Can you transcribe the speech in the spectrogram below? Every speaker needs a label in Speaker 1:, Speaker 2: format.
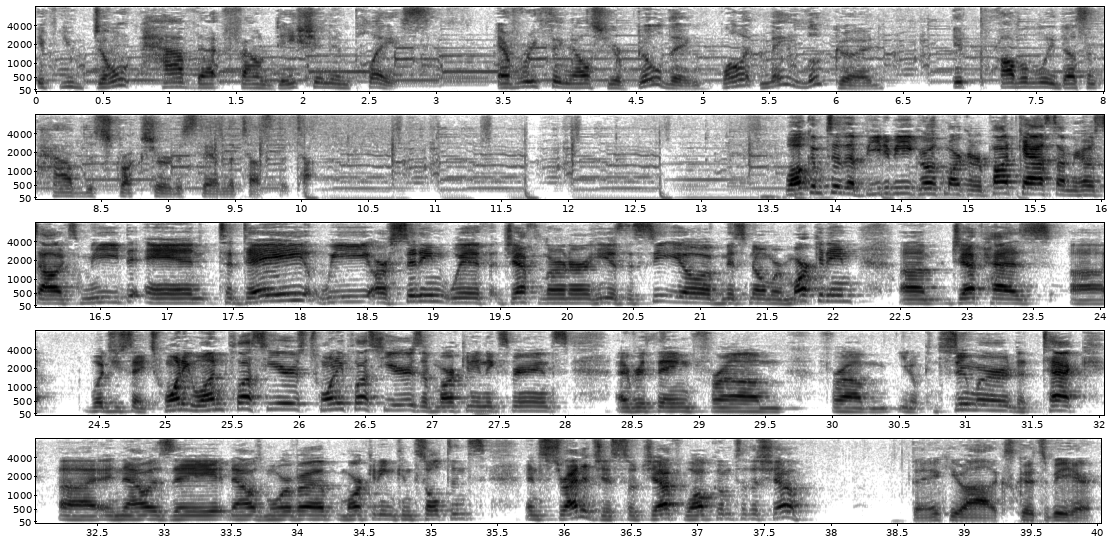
Speaker 1: if you don't have that foundation in place, everything else you're building, while it may look good, it probably doesn't have the structure to stand the test of time.
Speaker 2: Welcome to the B2B Growth Marketer Podcast. I'm your host, Alex Meade, and today we are sitting with Jeff Lerner. He is the CEO of Misnomer Marketing. Um, Jeff has, uh, what'd you say, 21 plus years, 20 plus years of marketing experience, everything from from you know consumer to tech, uh, and now is a now is more of a marketing consultant and strategist. So, Jeff, welcome to the show.
Speaker 1: Thank you, Alex. Good to be here.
